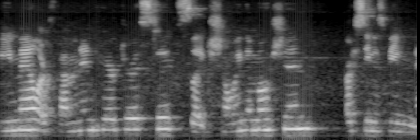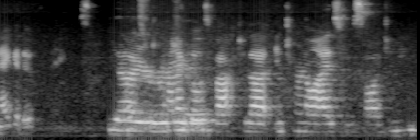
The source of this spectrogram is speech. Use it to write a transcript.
female or feminine characteristics, like showing emotion, are seen as being negative things. Yeah, Which you're kind right. of goes back to that internalized misogyny.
